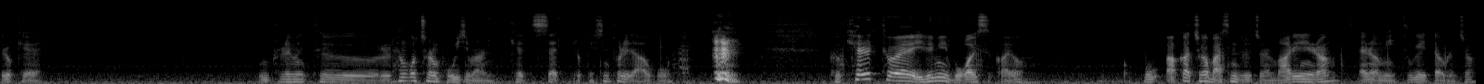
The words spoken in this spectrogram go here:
이렇게 임플리멘트를 한 것처럼 보이지만 set 이렇게 심플이 나오고 그 캐릭터의 이름이 뭐가 있을까요? 뭐 아까 제가 말씀드렸잖아요. 마린이랑 에너미 두 개 있다고 그랬죠.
